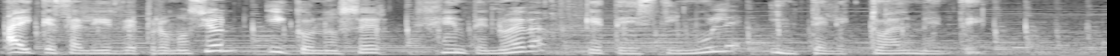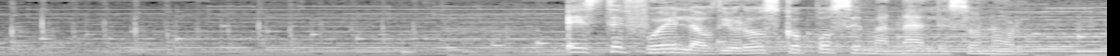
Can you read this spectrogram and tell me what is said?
hay que salir de promoción y conocer gente nueva que te estimule intelectualmente. Este fue el Audioróscopo Semanal de Sonoro.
